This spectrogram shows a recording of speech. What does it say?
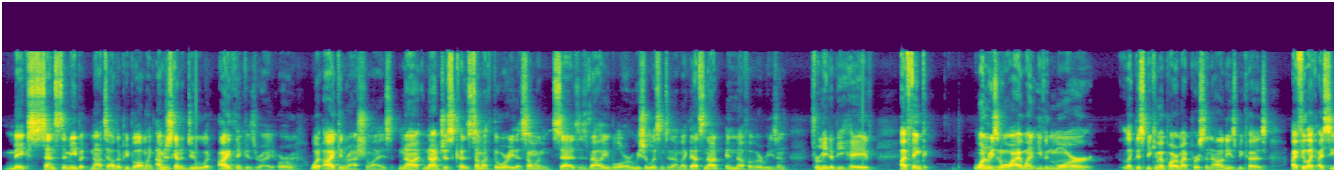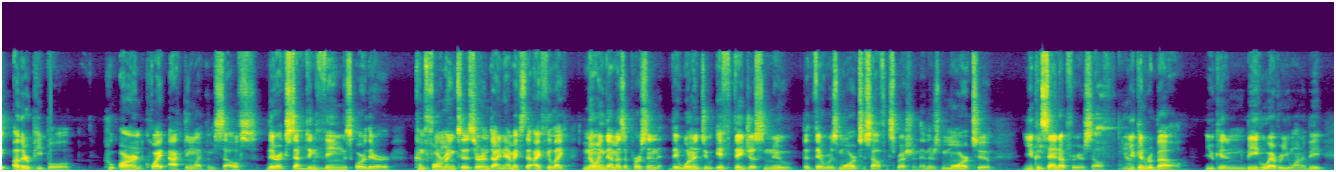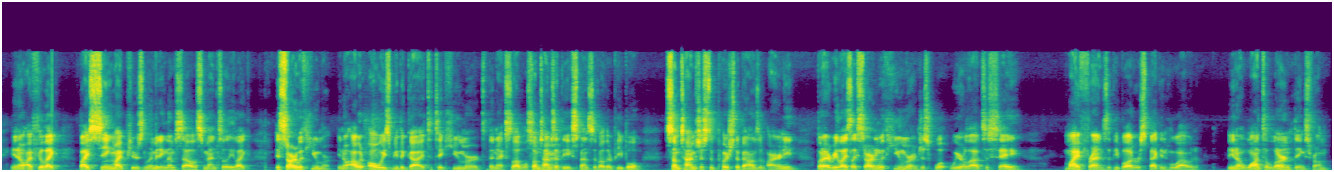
makes sense to me but not to other people. I'm like i'm just going to do what i think is right or Right. what i can rationalize. Not not just because some authority that someone says is valuable or we should listen to them. Like that's not enough of a reason for me to behave. I think one reason why i went even more like this became a part of my personality is because i feel like i see other people who aren't quite acting like themselves. They're accepting Mm. things or they're conforming to certain dynamics that i feel like knowing them as a person they wouldn't do if they just knew that there was more to self-expression and there's more to you can stand up for yourself. Yeah. you can rebel. You can be whoever you want to be. You know i feel like by seeing my peers limiting themselves mentally like it started with humor. You know i would always be the guy to take humor to the next level sometimes at the expense of other people sometimes just to push the bounds of irony. But i realized like starting with humor and just what we are allowed to say my friends the people i'd respect and who i would you know want to learn things from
